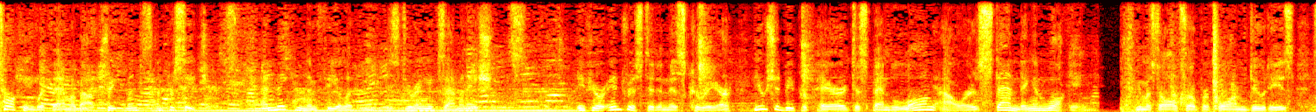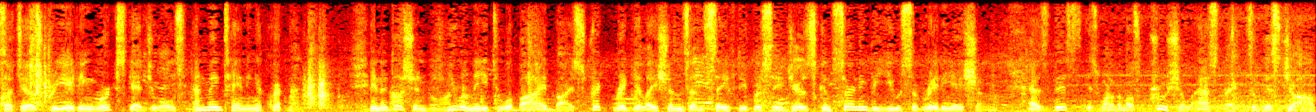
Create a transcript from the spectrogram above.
talking with them about treatments and procedures, and making them feel at ease during examinations. If you're interested in this career, you should be prepared to spend long hours standing and walking. You must also perform duties such as creating work schedules and maintaining equipment. In addition, you will need to abide by strict regulations and safety procedures concerning the use of radiation, as this is one of the most crucial aspects of this job.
